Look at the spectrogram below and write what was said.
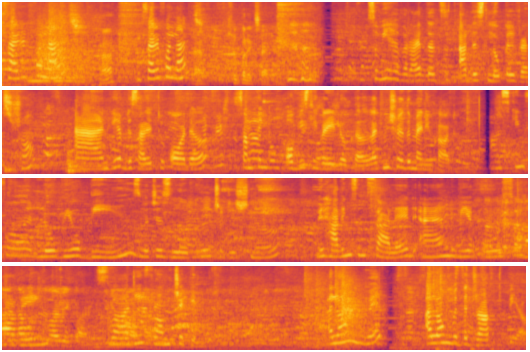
Excited for lunch? Huh? Excited for lunch? Yeah, super excited. So we have arrived at, at this local restaurant and we have decided to order something obviously very local. Let me show you the menu card. Asking for lobio beans which is local traditional. We're having some salad and we are also having swadi from chicken. Along with along with the draft beer.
